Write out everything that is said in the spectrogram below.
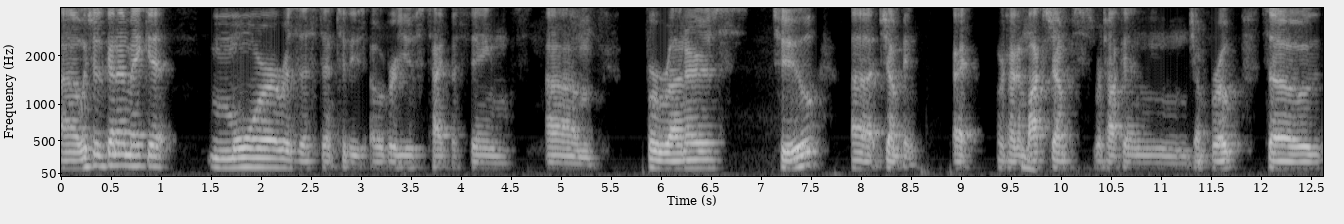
uh, which is going to make it more resistant to these overuse type of things. Um, for runners too, uh, jumping, right? We're talking Mhm. box jumps, we're talking jump rope. So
